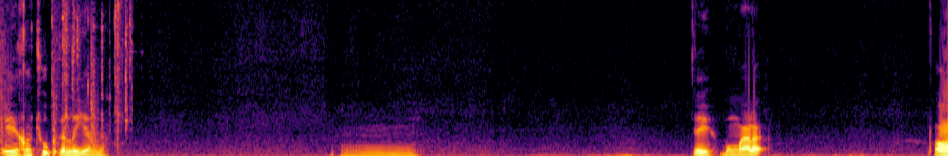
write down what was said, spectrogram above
เอ๊ะเขาชุบกันหรือยังนะอืมเอ้ยบงมาแล้วอ๋อ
